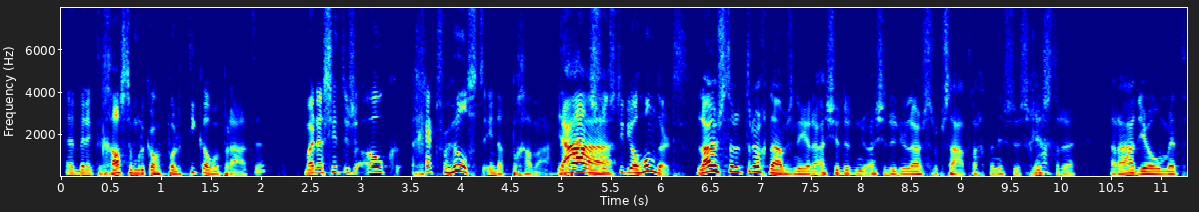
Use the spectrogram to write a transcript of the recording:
Eh, ben ik de gast, dan moet ik over politiek komen praten. Maar daar zit dus ook Gert Verhulst in dat programma. De Ja. baas van Studio 100. luister het terug, dames en heren. Als je, dit nu, als je dit nu luistert op zaterdag, dan is dus Ja. gisteren radio met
